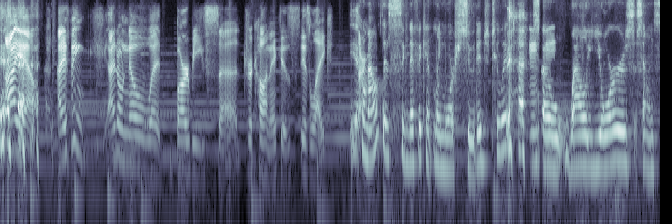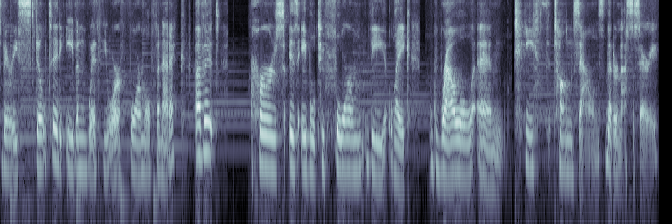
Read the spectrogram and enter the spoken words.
I am. I think I don't know what Barbie's uh, Draconic is is like. yeah. Her mouth is significantly more suited to it. So Mhm. while yours sounds very stilted, even with your formal phonetic of it, hers is able to form the like growl and teeth tongue sounds that are necessary.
